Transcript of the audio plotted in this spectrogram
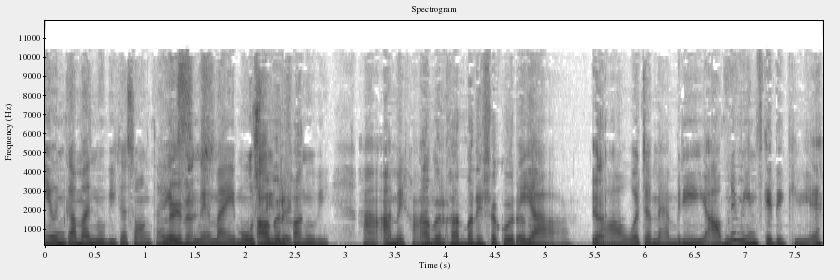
ये उनका मन मूवी का सॉन्ग था इसमें माय मोस्ट फेवरेट। मूवी हाँ आमिर खान आमिर खान मनीषा कोइराला या. व्हाट अ मेमोरी आपने मीम्स के देखी हुई है।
